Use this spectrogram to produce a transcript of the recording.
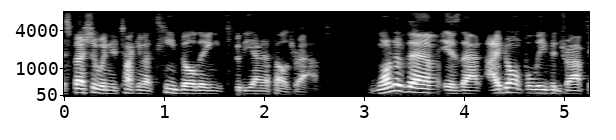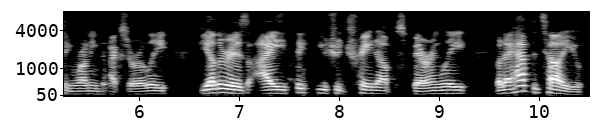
especially when you're talking about team building through the NFL draft. One of them is that I don't believe in drafting running backs early. The other is I think you should trade up sparingly. But I have to tell you,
